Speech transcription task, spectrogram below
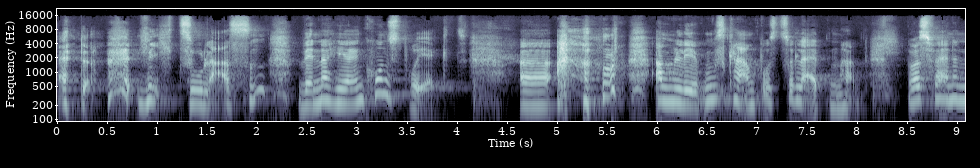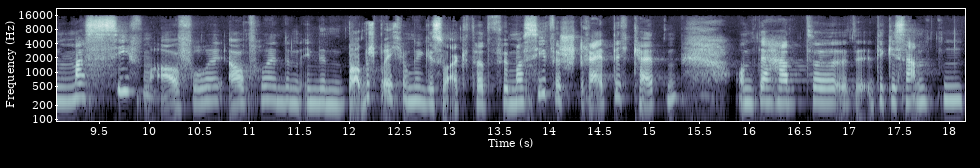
leider nicht zulassen, wenn er hier ein Kunstprojekt äh, am Lebenscampus zu leiten hat. Was für einen massiven Aufruhr, Aufruhr in, den, in den Baubesprechungen gesorgt hat, für massive Streitigkeiten. Und er hat äh, die, gesamten,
